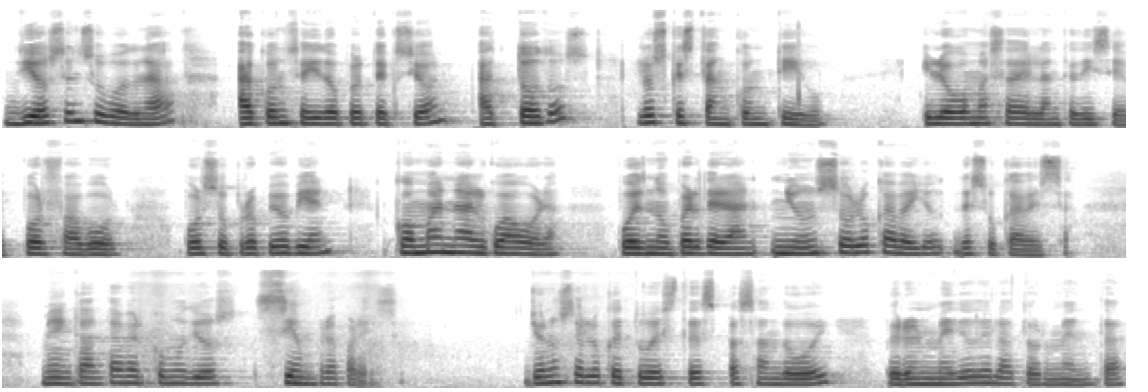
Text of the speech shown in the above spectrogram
Dios en su bondad ha concedido protección a todos los que están contigo. Y luego más adelante dice, por favor, por su propio bien, coman algo ahora pues no perderán ni un solo cabello de su cabeza. Me encanta ver cómo Dios siempre aparece. Yo no sé lo que tú estés pasando hoy, pero en medio de la tormenta,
